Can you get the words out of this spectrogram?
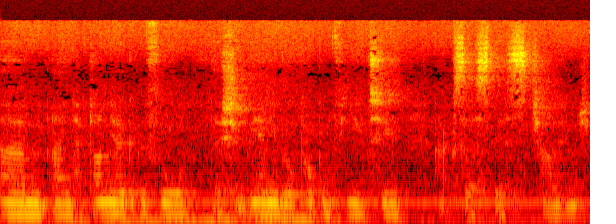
um, and have done yoga before, there shouldn't be any real problem for you to access this challenge.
